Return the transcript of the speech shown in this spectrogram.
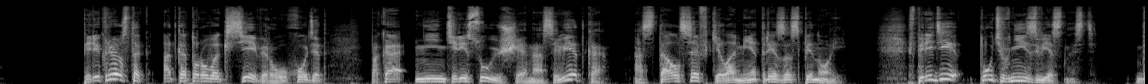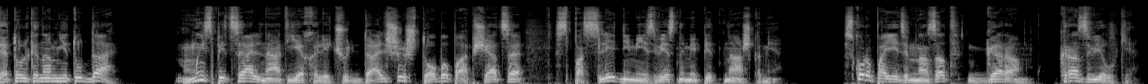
Перекресток, от которого к северу уходит пока не интересующая нас ветка, остался в километре за спиной. Впереди путь в неизвестность. Да только нам не туда. Мы специально отъехали чуть дальше, чтобы пообщаться с последними известными пятнашками. Скоро поедем назад к горам, к развилке.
